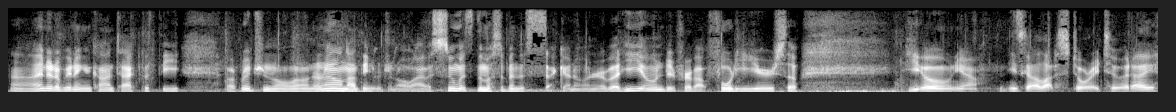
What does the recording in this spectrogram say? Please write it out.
Uh, I ended up getting in contact with the original owner. No, not the original. I assume it must have been the second owner, but he owned it for about 40 years, so he owned, you know, he's got a lot of story to it. I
